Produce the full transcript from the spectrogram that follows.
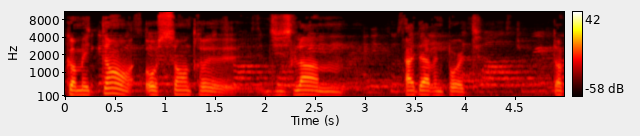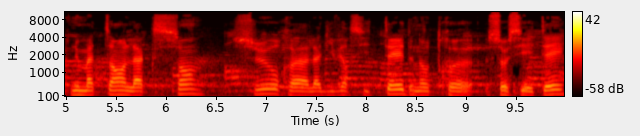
commettants au centre d'islam à Davenport. Donc, nous mettons l'accent sur euh, la diversité de notre société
